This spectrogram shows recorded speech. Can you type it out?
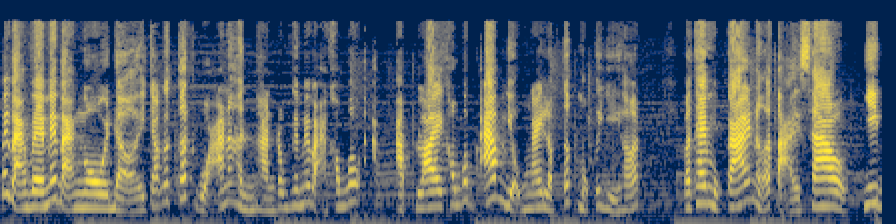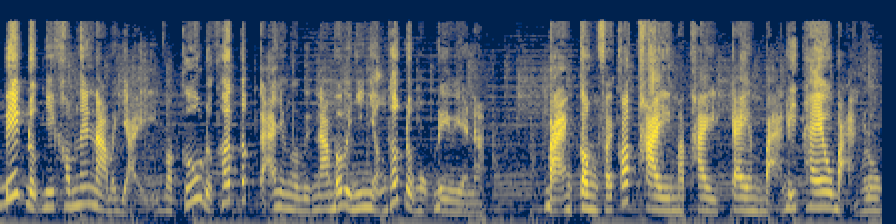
mấy bạn về mấy bạn ngồi đợi cho cái kết quả nó hình thành trong khi mấy bạn không có apply, không có áp dụng ngay lập tức một cái gì hết và thêm một cái nữa, tại sao nhi biết được nhi không thể nào mà dạy và cứu được hết tất cả những người việt nam? Bởi vì nhi nhận thức được một điều vậy nè. Bạn cần phải có thầy mà thầy kèm bạn đi theo bạn luôn.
